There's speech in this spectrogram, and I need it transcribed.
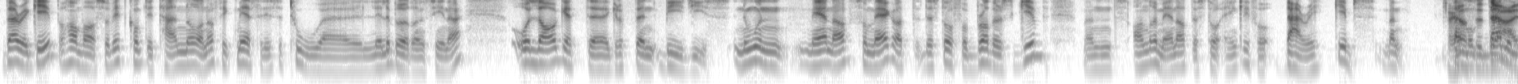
Barry Gibb han var så vidt kommet i tenårene og fikk med seg disse to uh, lillebrødrene sine. Og laget uh, gruppen Bee Gees. Noen mener, som meg, at det står for Brothers Gibb, mens andre mener at det står egentlig for Barry Gibbs. Men ja, altså, det, er,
